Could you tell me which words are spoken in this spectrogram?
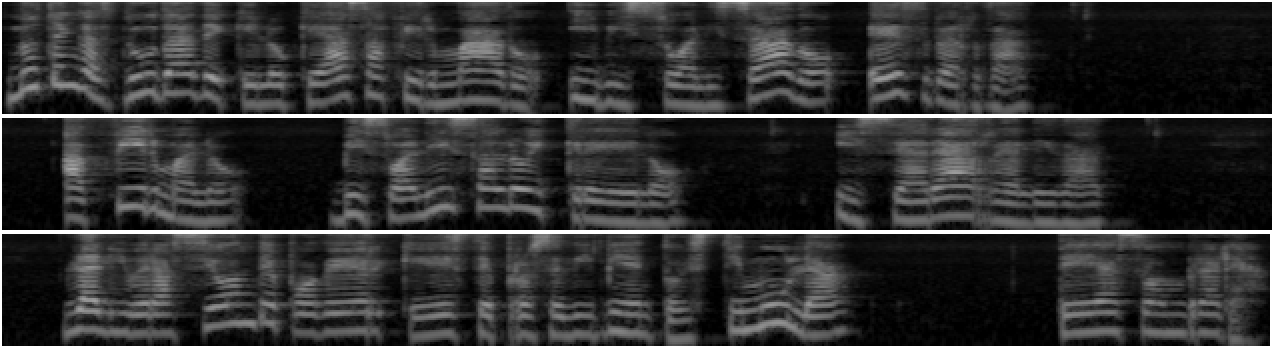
No tengas duda de que lo que has afirmado y visualizado es verdad. Afírmalo, visualízalo y créelo y se hará realidad. La liberación de poder que este procedimiento estimula te asombrará.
